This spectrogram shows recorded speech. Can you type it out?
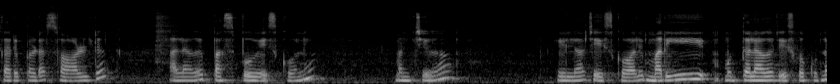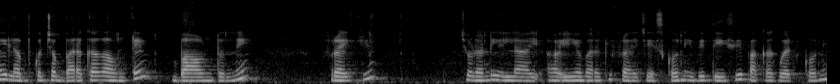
సరిపడా సాల్ట్ అలాగే పసుపు వేసుకొని మంచిగా ఇలా చేసుకోవాలి. మరీ ముద్దలాగా చేసుకోకుండా ఇలా కొంచెం బరకగా ఉంటే బాగుంటుంది ఫ్రైకి. చూడండి ఇలా అయ్యే వరకు ఫ్రై చేసుకొని ఇవి తీసి పక్కకు పెట్టుకొని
